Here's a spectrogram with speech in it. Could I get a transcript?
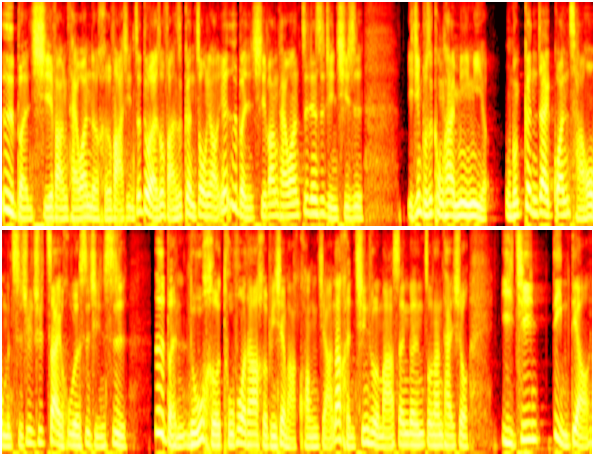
日本协防台湾的合法性，这对我来说反而是更重要。因为日本协防台湾这件事情，其实已经不是公开的秘密了。我们更在观察或我们持续去在乎的事情是，日本如何突破它和平宪法框架。那很清楚的，麻生跟中山泰秀已经定调，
